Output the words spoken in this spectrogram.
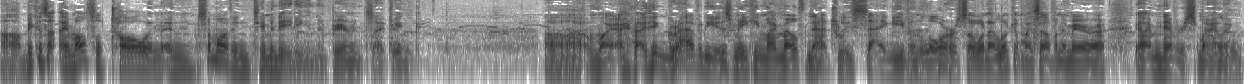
uh, because I'm also tall and, and, somewhat intimidating in appearance. I think. Uh, my, I think gravity is making my mouth naturally sag even lower. So when I look at myself in the mirror, I'm never smiling.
